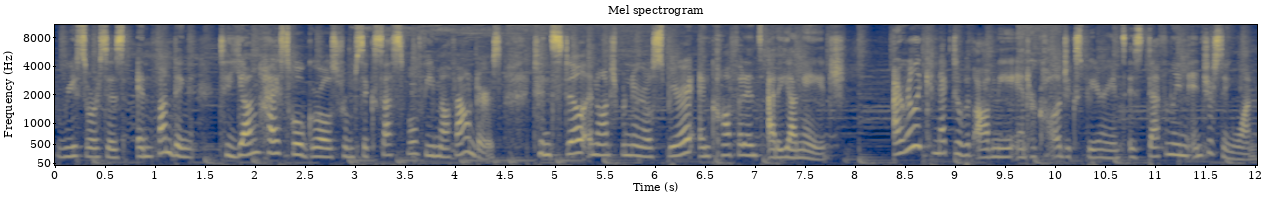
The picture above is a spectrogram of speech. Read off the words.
resources, and funding to young high school girls from successful female founders to instill an entrepreneurial spirit and confidence at a young age. I really connected with Avni, and her college experience is definitely an interesting one.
